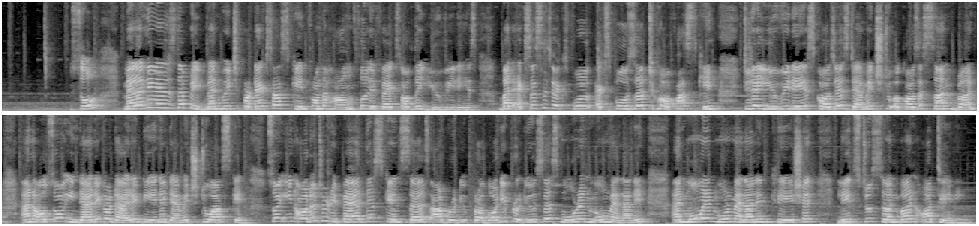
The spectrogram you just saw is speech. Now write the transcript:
So Melanin is the pigment which protects our skin from the harmful effects of the UV rays. But excessive expo exposure to of our skin to the UV rays causes damage to uh, causes sunburn and also indirect or direct DNA damage to our skin. So in order to repair the skin cells, our body produces more and more melanin and more and more melanin creation leads to sunburn or tanning.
